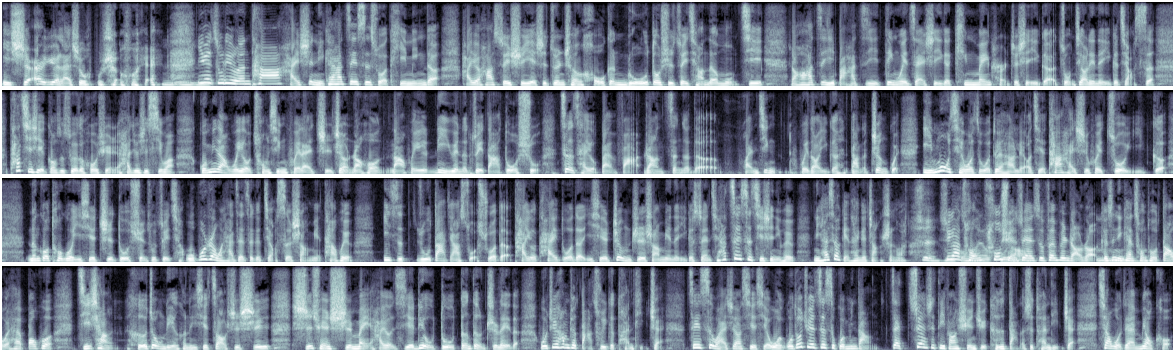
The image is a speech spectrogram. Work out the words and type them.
以十二月来说，我不认为，因为朱立伦他还是你看他这次所提名的，还有他随时也是尊称侯跟卢都是最强的母鸡，然后他自己把他自己定位在是一个 king maker，就是一个总教练的一个角色。他其实也告诉所有的候选人，他就是希望国民党唯有重新回来执政，然后拿回立院的最大多数，这才有办法让整个的。环境回到一个很大的正轨。以目前为止我对他了解，他还是会做一个能够透过一些制度选出最强。我不认为他在这个角色上面他会一直如大家所说的，他有太多的一些政治上面的一个算计。他这次其实你会，你还是要给他一个掌声嘛。是，所以他从初选虽然是纷纷扰扰，可是你看从头到尾，还有包括几场合众联合的一些造势，十十全十美，还有一些六都等等之类的，我觉得他们就打出一个团体战。这一次我还是要谢谢我，我都觉得这次国民党在虽然是地方选举，可是打的是团体战。像我在庙口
